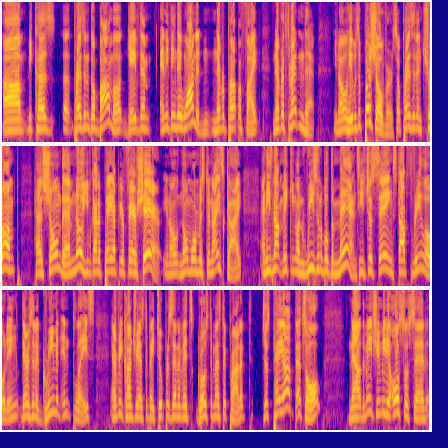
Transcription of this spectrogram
um, because uh, President Obama gave them anything they wanted, never put up a fight, never threatened them. You know, he was a pushover. So President Trump has shown them, no, you've got to pay up your fair share. You know, no more Mr. Nice Guy. And he's not making unreasonable demands. He's just saying, stop freeloading. There's an agreement in place. Every country has to pay 2% of its gross domestic product. Just pay up. That's all. Now, the mainstream media also said,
